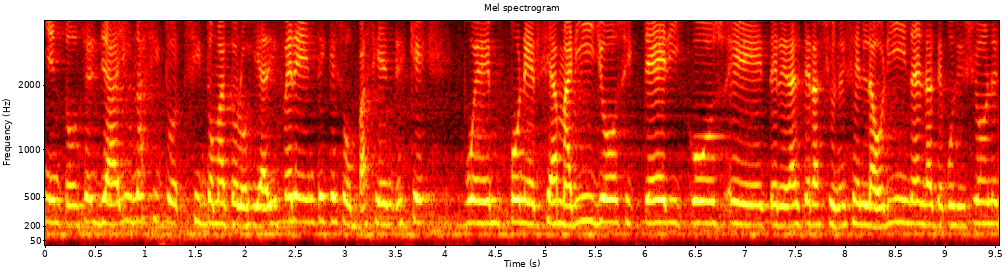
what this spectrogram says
y entonces ya hay una sintomatología diferente que son pacientes que pueden ponerse amarillos, ictéricos, eh, tener alteraciones en la orina, en las deposiciones,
